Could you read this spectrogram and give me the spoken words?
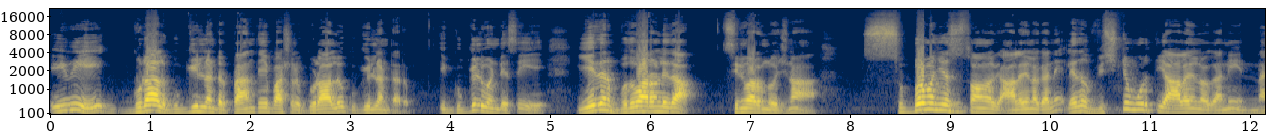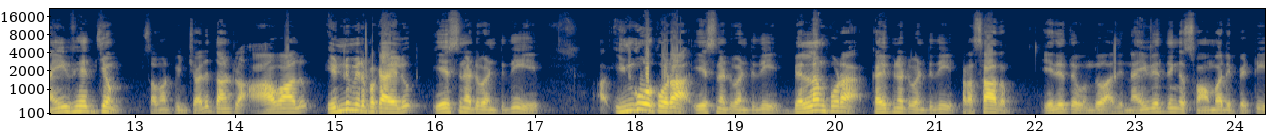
ఇవి గుడాలు గుగ్గిళ్ళు అంటారు. ప్రాంతీయ భాషలో గుడాలు గుగ్గిళ్ళు అంటారు. ఈ గుగ్గిళ్ళు వండేసి ఏదైనా బుధవారం లేదా శనివారం రోజున సుబ్రహ్మణ్య స్వామి ఆలయంలో కానీ లేదా విష్ణుమూర్తి ఆలయంలో కానీ నైవేద్యం సమర్పించాలి. దాంట్లో ఆవాలు ఎండు మిరపకాయలు వేసినటువంటిది ఇంగువ కూడా వేసినటువంటిది బెల్లం కూడా కలిపినటువంటిది ప్రసాదం. ఏదైతే ఉందో అది నైవేద్యంగా స్వామివారి పెట్టి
